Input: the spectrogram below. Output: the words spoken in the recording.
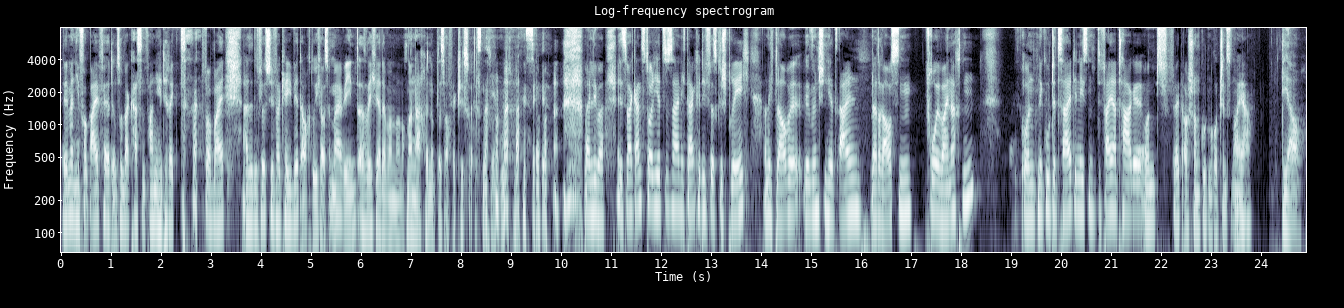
Wenn man hier vorbeifährt, unsere Barkassen fahren hier direkt vorbei. Also die Flussschifferkei wird auch durchaus immer erwähnt. Also ich werde aber noch mal nachhören, ob das auch wirklich so ist. Ne? Sehr gut. so. Mein Lieber, es war ganz toll hier zu sein. Ich danke dir fürs Gespräch und ich glaube, wir wünschen jetzt allen da draußen frohe Weihnachten und eine gute Zeit die nächsten Feiertage und vielleicht auch schon einen guten Rutsch ins neue Jahr. Dir auch.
